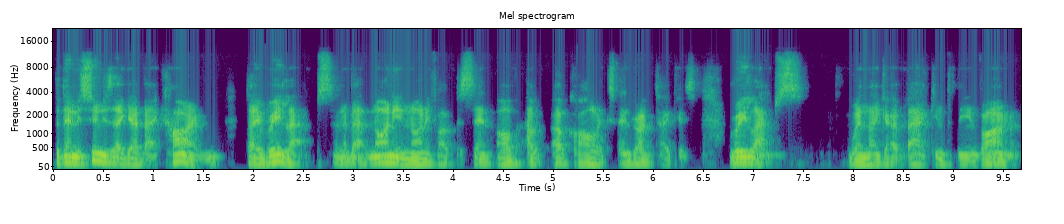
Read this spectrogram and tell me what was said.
but then as soon as they go back home, they relapse. And about 90 and 95% of al- alcoholics and drug takers relapse when they go back into the environment.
